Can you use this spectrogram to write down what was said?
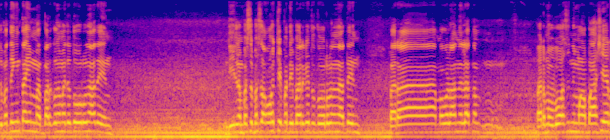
Dumating yung time, barko na matuturo natin. Hindi lang basta-basta kotse, pati barko tuturo na natin. Para mawala na lahat ng... Para mabawasan yung mga basher.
